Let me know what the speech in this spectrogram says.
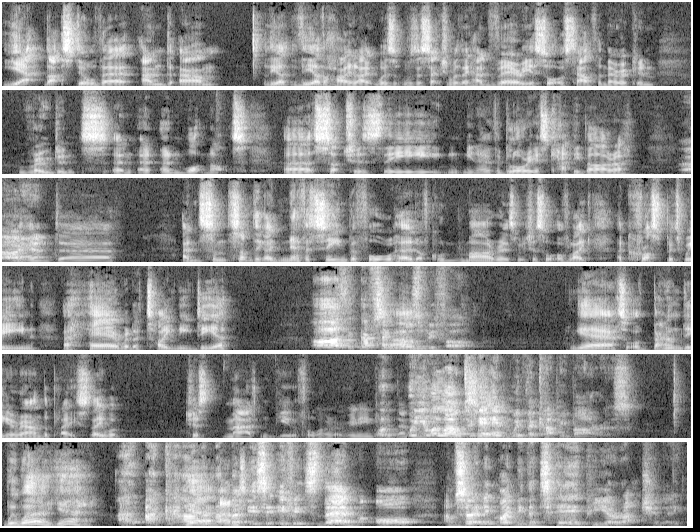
Yeah, that's still there. And um, the the other highlight was was a section where they had various sort of South American rodents and and, and whatnot, uh, such as the you know the glorious capybara Oh yeah. and uh, and some something I'd never seen before or heard of called maras, which are sort of like a cross between a hare and a tiny deer. Oh, I think I've seen those Um, before. Yeah, sort of bounding around the place. They were just mad and beautiful. I really enjoyed Were, that. were you allowed Um, to so get yeah. in with the capybaras? We were, yeah. I, I can't Yeah, remember and- is it, if it's them or I'm certain it might be the tapir actually,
